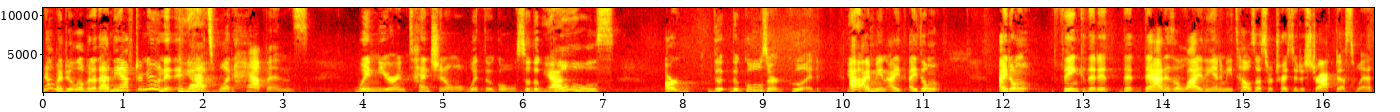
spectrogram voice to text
Now I'm going to do a little bit of that in the afternoon, and, and Yeah. that's what happens when you're intentional with the goal. So the Yeah. goals are the the goals are good. Yeah. I, I mean, I I don't I don't think that it that that is a lie the enemy tells us or tries to distract us with.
